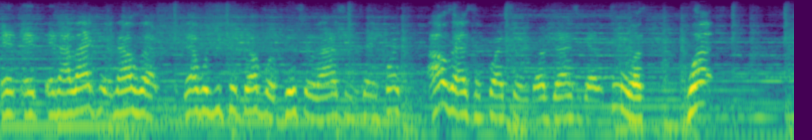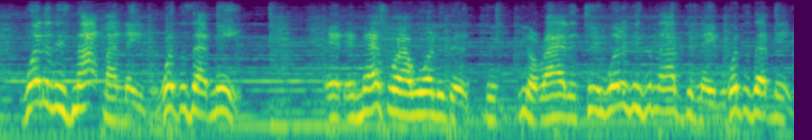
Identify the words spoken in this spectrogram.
And, and, and I like it. And I was like, that what you picked up with Bishop asking the same question. I was asking the question, Brother Jackson got too, was what what if he's not my neighbor? What does that mean? And, and that's where I wanted to, to you know ride into. What if he's not your neighbor? What does that mean?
